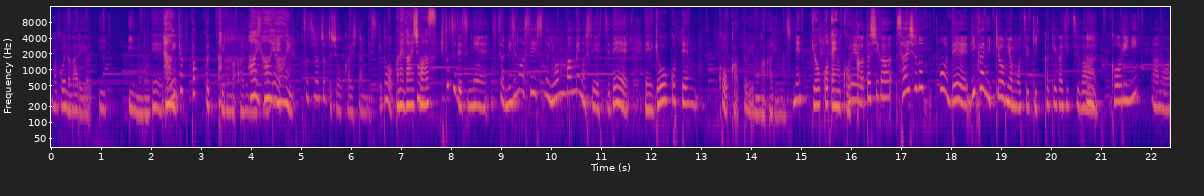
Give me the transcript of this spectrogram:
まあ、こういうのがあるよ。いいいいもので、はい、冷却パックっていうのがありますので、はいはいはい、そちらをちょっと紹介したいんですけどお願いします、まあ、一つですね実は水の性質の4番目の性質で、えー、凝固点効果というのがありますね。凝固点効果。これ私が最初の方で理科に興味を持つきっかけが実は、うん、氷にあの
